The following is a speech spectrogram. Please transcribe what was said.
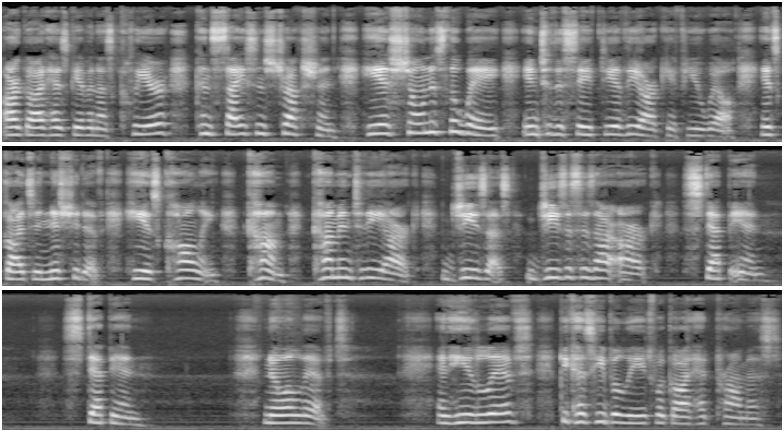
our God has given us clear, concise instruction. He has shown us the way into the safety of the ark, if you will. It's God's initiative. He is calling, Come, come into the ark. Jesus, Jesus is our ark. Step in. Step in. Noah lived. And he lived because he believed what God had promised.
